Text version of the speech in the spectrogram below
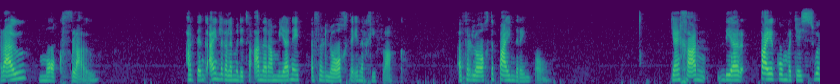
rou maak flou ek dink eintlik hulle moet dit verander dan meer net 'n verlaagde energievlak. 'n verlaagde pyndrempel. Jy gaan deur tye kom wat jy so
